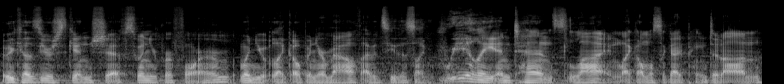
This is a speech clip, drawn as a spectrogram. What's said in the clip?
because your skin shifts when you perform, when you like open your mouth, I would see this like really intense line, like almost like I painted on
